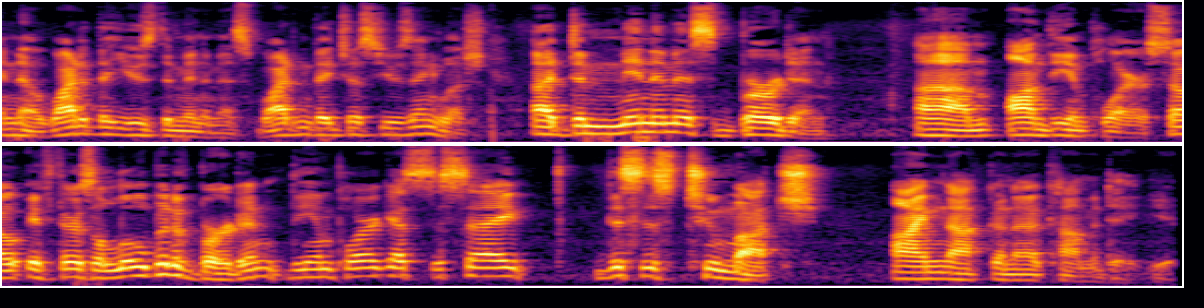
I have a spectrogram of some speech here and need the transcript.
I know, why did they use de minimis? Why didn't they just use English? A de minimis burden um, on the employer. So if there's a little bit of burden, the employer gets to say, this is too much. I'm not going to accommodate you.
